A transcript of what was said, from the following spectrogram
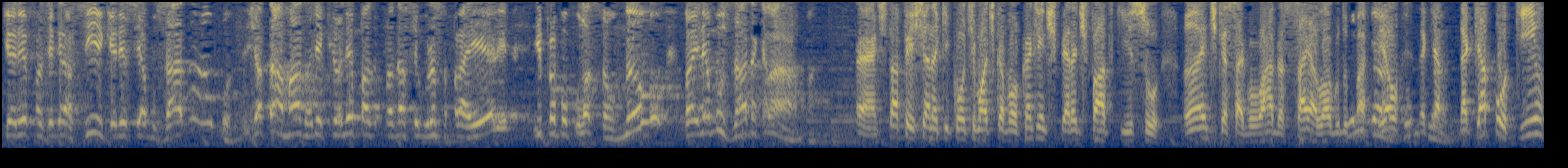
querer fazer gracinha, querer ser abusado. Não, pô, ele já está armado ali, aquilo ali é para dar segurança para ele e para a população, não para ele abusar daquela arma. É, a gente está fechando aqui com o Timóteo Cavalcante, a gente espera de fato que isso ande, que essa guarda saia logo do papel. Daqui a, daqui a pouquinho,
